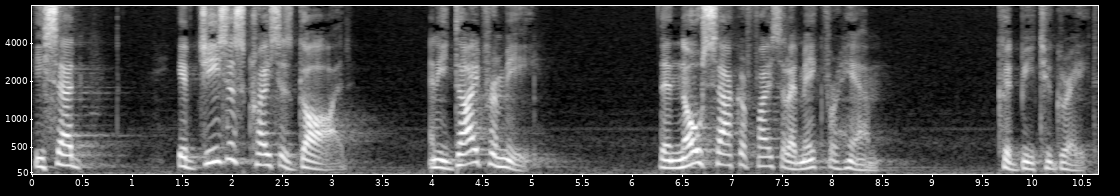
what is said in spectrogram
He said, If Jesus Christ is God and he died for me, then no sacrifice that I make for him could be too great.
